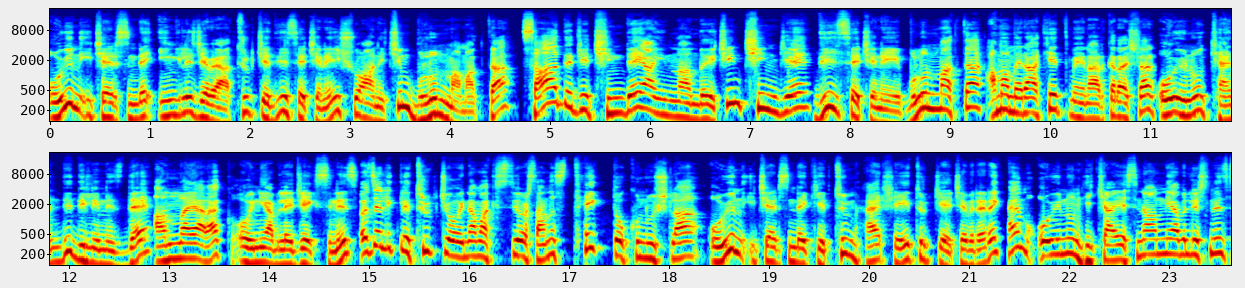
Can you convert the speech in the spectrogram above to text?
oyun içerisinde İngilizce veya Türkçe dil seçeneği şu an için bulunmamakta. Sadece Çin'de yayınlandığı için Çince dil seçeneği bulunmakta ama merak etmeyin arkadaşlar oyunu kendi dilinizde anlayarak oynayabileceksiniz. Özellikle Türkçe oynamak istiyorsanız tek dokunuşla oyun içerisindeki tüm her şeyi Türkçe'ye çevirerek hem oyunun hikayesini anlayabilirsiniz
